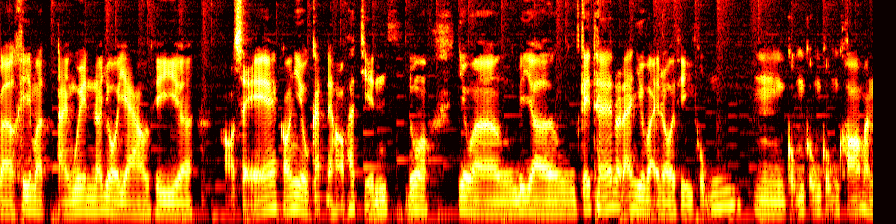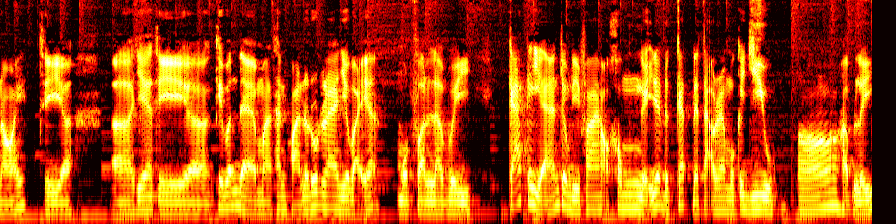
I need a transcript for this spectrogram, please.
uh, khi mà tài nguyên nó dồi dào thì uh, họ sẽ có nhiều cách để họ phát triển đúng không? Nhưng mà bây giờ cái thế nó đã như vậy rồi thì cũng um, cũng cũng cũng khó mà nói. Thì uh, uh, yeah thì uh, cái vấn đề mà thanh khoản nó rút ra như vậy á một phần là vì các cái dự án trong DeFi họ không nghĩ ra được cách để tạo ra một cái yield nó hợp lý.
